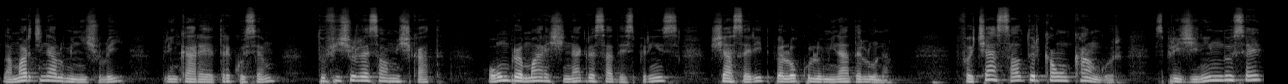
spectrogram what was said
La marginea luminișului, prin care trecusem, tufișurile s-au mișcat, o umbră mare și neagră s-a desprins și a sărit pe locul luminat de lună. Făcea salturi ca un cangur, sprijinindu-se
